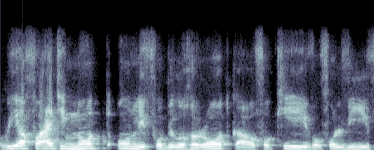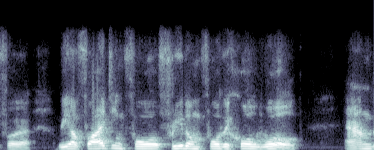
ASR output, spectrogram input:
we are fighting not only for Bilogorodka or for Kiev or for Lviv. we are fighting for freedom for the whole world. And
